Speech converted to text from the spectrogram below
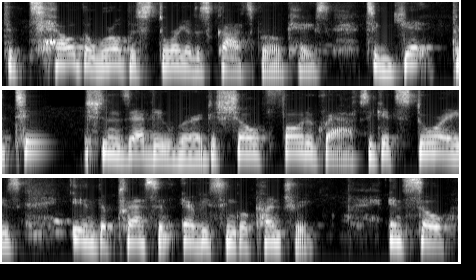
to tell the world the story of the Scottsboro case, to get petitions everywhere, to show photographs, to get stories in the press in every single country. And so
